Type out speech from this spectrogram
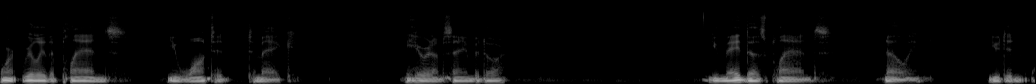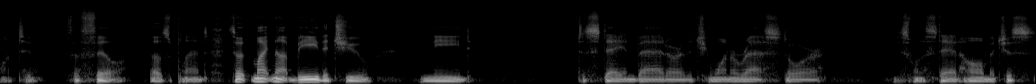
weren't really the plans you wanted to make. You hear what I'm saying, Bador? You made those plans knowing you didn't want to fulfill those plans. So it might not be that you need to stay in bed or that you want to rest or you just want to stay at home. It just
